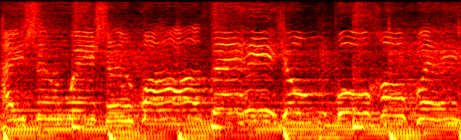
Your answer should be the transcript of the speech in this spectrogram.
爱神为神花费，永不后悔，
